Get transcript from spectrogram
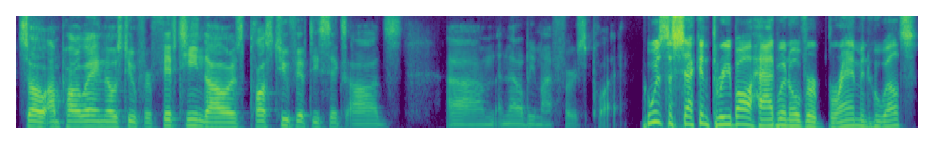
so I'm parlaying those two for $15 plus 256 odds. Um, and that'll be my first play. Who was the second three ball? Hadwin over Brehm and who else?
